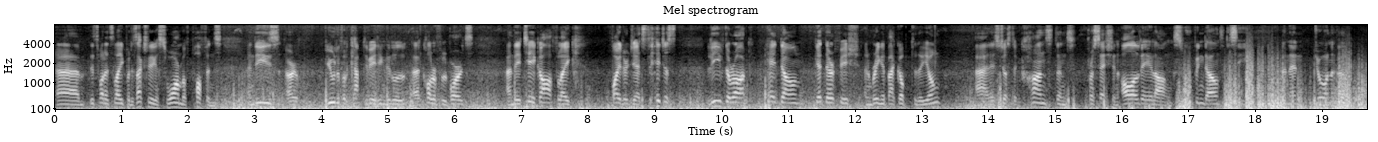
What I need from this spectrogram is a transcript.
um, is what it's like, but it's actually a swarm of puffins. And these are beautiful, captivating little uh, colorful birds. And they take off like fighter jets. They just leave the rock, head down, get their fish and bring it back up to the young. And it's just a constant procession all day long, swooping down to the sea. And then Joan, uh,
